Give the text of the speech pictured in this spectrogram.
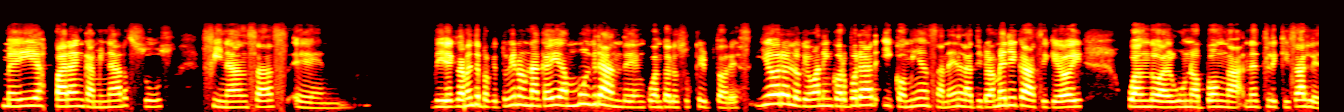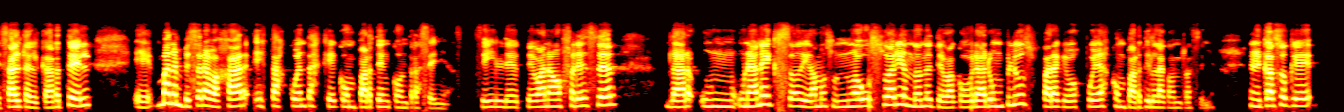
medidas para encaminar sus finanzas en, directamente porque tuvieron una caída muy grande en cuanto a los suscriptores. Y ahora lo que van a incorporar y comienzan en Latinoamérica, así que hoy cuando alguno ponga Netflix quizás le salta el cartel, eh, van a empezar a bajar estas cuentas que comparten contraseñas. ¿sí? te van a ofrecer dar un, un, anexo, digamos, un nuevo usuario en donde te va a cobrar un plus para que vos puedas compartir la contraseña. En el caso que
